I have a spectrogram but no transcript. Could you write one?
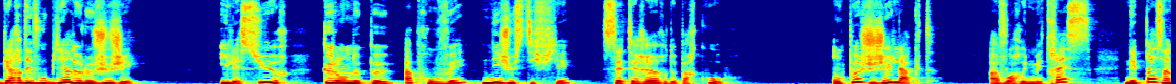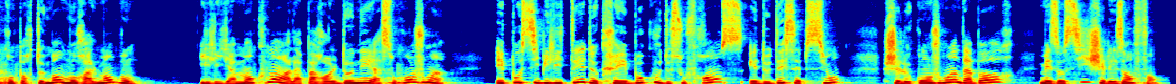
gardez-vous bien de le juger. Il est sûr que l'on ne peut approuver ni justifier cette erreur de parcours. On peut juger l'acte. Avoir une maîtresse n'est pas un comportement moralement bon. Il y a manquement à la parole donnée à son conjoint, et possibilité de créer beaucoup de souffrance et de déception chez le conjoint d'abord, mais aussi chez les enfants.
